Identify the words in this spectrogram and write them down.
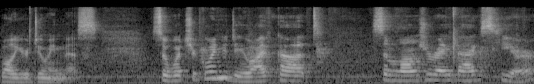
while you're doing this. So what you're going to do, I've got some lingerie bags here.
